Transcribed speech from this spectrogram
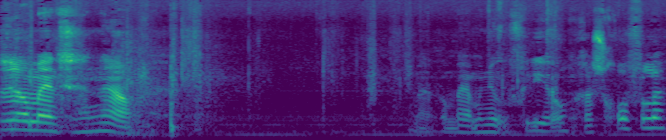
Zo mensen, nou. Welkom bij mijn nieuwe video. Ik ga schoffelen.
